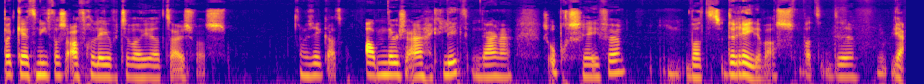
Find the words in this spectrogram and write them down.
pakket niet was afgeleverd terwijl je thuis was. Dus ik had anders aangeklikt en daarna is opgeschreven wat de reden was. Wat de, ja,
